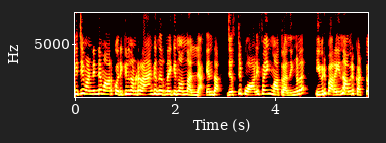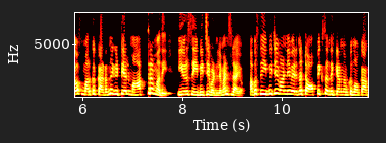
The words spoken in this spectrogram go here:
ബി ടി വണ്ണിന്റെ മാർക്ക് ഒരിക്കലും നമ്മുടെ റാങ്ക് നിർണയിക്കുന്ന ഒന്നല്ല. എന്താ? ജസ്റ്റ് ക്വാളിഫയിങ് മാത്രമാണ്. നിങ്ങൾ ഇവർ പറയുന്ന ആ ഒരു കട്ട് ഓഫ് മാർക്ക് കടന്നു കിട്ടിയാൽ മാത്രം മതി ഈ ഒരു സി ബി ടി വണ്ണിൽ മനസ്സിലായോ? അപ്പൊ സി ബി ടി വണ്ണിൽ വരുന്ന ടോപ്പിക്സ് എന്തൊക്കെയാണ് നമുക്ക് നോക്കാം.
